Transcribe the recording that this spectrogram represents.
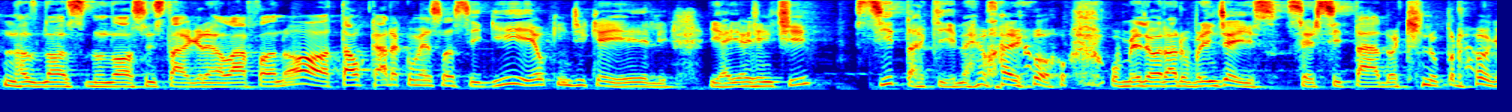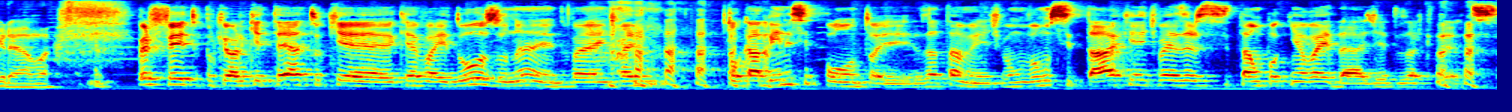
No nosso, no nosso Instagram lá, falando: Ó, oh, tal cara começou a seguir, eu que indiquei ele. E aí a gente cita aqui, né? O, o, melhorar o brinde é isso, ser citado aqui no programa. Perfeito, porque o arquiteto que é, que é vaidoso, né? A gente vai, a gente vai tocar bem nesse ponto aí, exatamente. Vamos, vamos citar que a gente vai exercitar um pouquinho a vaidade dos arquitetos.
